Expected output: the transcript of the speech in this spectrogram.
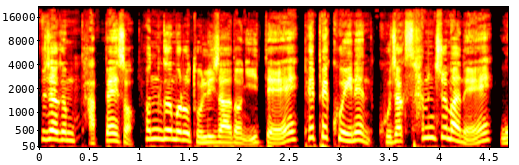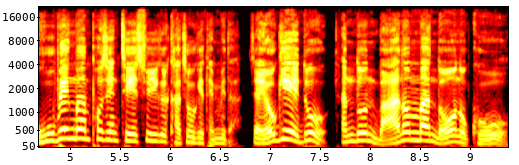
투자금 다 빼서 현금으로 돌리자 하던 이때 페페코인은 고작 3주 만에 500만 퍼센트의 수익을 가져오게 됩니다. 자 여기에도 단돈 만 원만 넣어놓고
